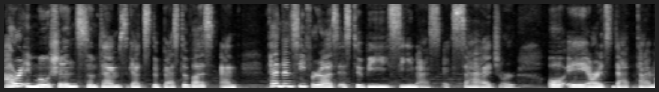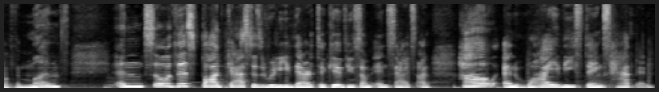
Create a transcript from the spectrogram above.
our emotions sometimes gets the best of us and tendency for us is to be seen as exag or OA or it's that time of the month. And so this podcast is really there to give you some insights on how and why these things happen.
